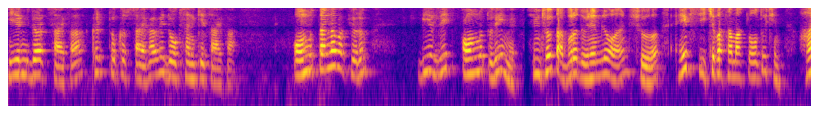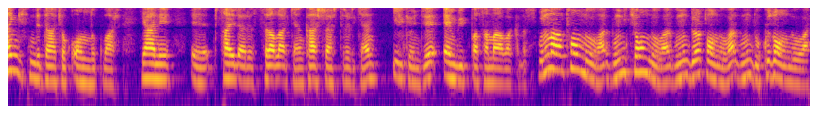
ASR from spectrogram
24 sayfa, 49 sayfa ve 92 sayfa. Onluklarına bakıyorum. Birlik onluktu değil mi? Şimdi çocuklar burada önemli olan şu. Hepsi iki basamaklı olduğu için hangisinde daha çok onluk var? Yani e, sayıları sıralarken, karşılaştırırken ilk önce en büyük basamağa bakılır. Bunun 6 onluğu var, bunun 2 onluğu var, bunun 4 onluğu var, bunun 9 onluğu var.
